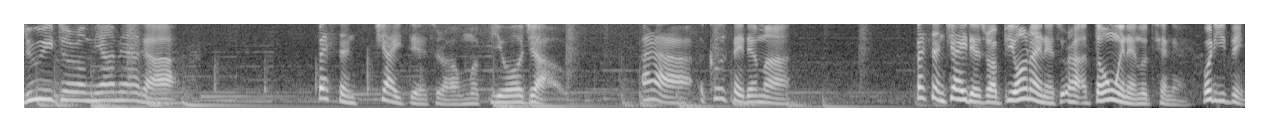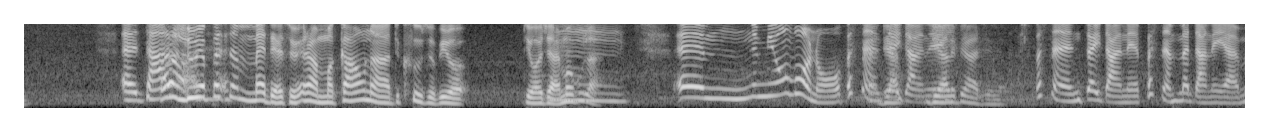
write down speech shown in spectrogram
လူတွေတော်တော်များများက ပတ်စံကြိုက်တယ်ဆိုတော့မပြောကြဘူးအဲ့ဒါအခုစိတ်ထဲမှာပတ်စံကြိုက်တယ်ဆိုတော့ပြောနိုင်တယ်ဆိုတော့အဲ့ဒါအသုံးဝင်တယ်လို့ထင်တယ် What do you think အဲဒါအဲ့တော့တော့လူရဲ့ပတ်စံမက်တယ်ဆိုရင်အဲ့ဒါမကောင်းတာတစ်ခုဆိုပြီးတော့ပြောကြတယ်မဟုတ်ဘူးလားအမ်နှမျိုးပေါ့နော်ပတ်စံကြိုက်တာနဲ့တရားလေးပြခြင်းလို့ပတ်စံကြိုက်တာနဲ့ပတ်စံမှတ်တာနဲ့ရမ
